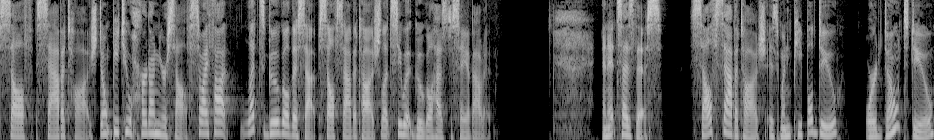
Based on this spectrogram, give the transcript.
self sabotage. Don't be too hard on yourself. So I thought, let's Google this up self sabotage. Let's see what Google has to say about it. And it says this self sabotage is when people do or don't do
